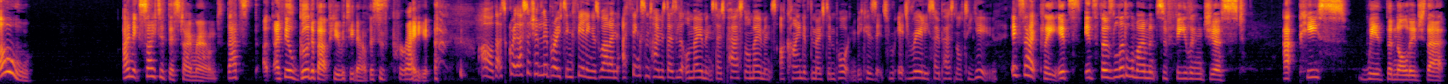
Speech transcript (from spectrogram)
oh, I'm excited this time round. That's I feel good about puberty now. This is great. Oh, that's great. That's such a liberating feeling as well. And I think sometimes those little moments, those personal moments are kind of the most important because it's it's really so personal to you. Exactly. It's it's those little moments of feeling just at peace with the knowledge that,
